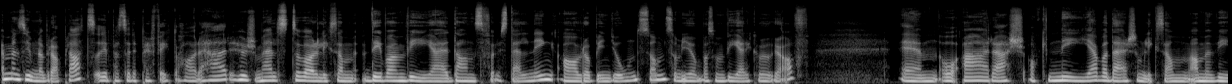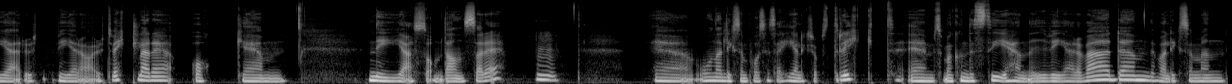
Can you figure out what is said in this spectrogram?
Men så himla bra plats och det passade perfekt att ha det här. Hur som helst så var det liksom, det var en VR-dansföreställning av Robin Jonsson som jobbar som VR-koreograf. Um, och Arash och Nea var där som liksom, ja, VR, VR-utvecklare och um, Nea som dansare. Mm. Uh, hon hade liksom på sig en helkroppsdräkt, um, så man kunde se henne i VR-världen. Det var liksom en,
